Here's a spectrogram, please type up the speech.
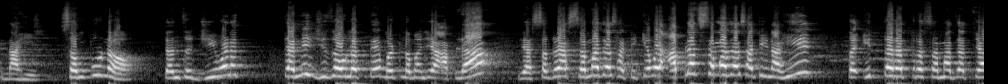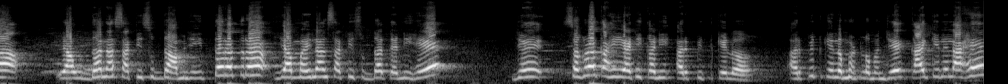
नाही. संपूर्ण त्यांचं जीवन त्यांनी झिजवलं. ते म्हटलं म्हणजे आपल्या या सगळ्या समाजासाठी केवळ आपल्याच समाजासाठी नाही तर इतरत्र समाजाच्या या उद्धानासाठी सुद्धा म्हणजे इतरत्र या महिलांसाठी सुद्धा त्यांनी हे जे सगळं काही या ठिकाणी अर्पित केलं. अर्पित केलं म्हटलं म्हणजे काय केलेलं आहे?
